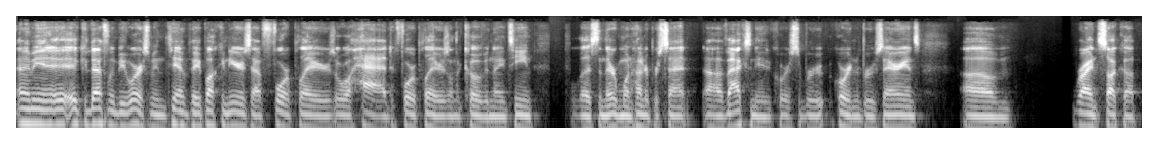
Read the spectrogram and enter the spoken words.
I mean, it, it could definitely be worse. I mean, the Tampa Bay Buccaneers have four players, or had four players on the COVID nineteen list, and they're one hundred percent uh, vaccinated. Of course, according to Bruce Arians, um, Ryan Succop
